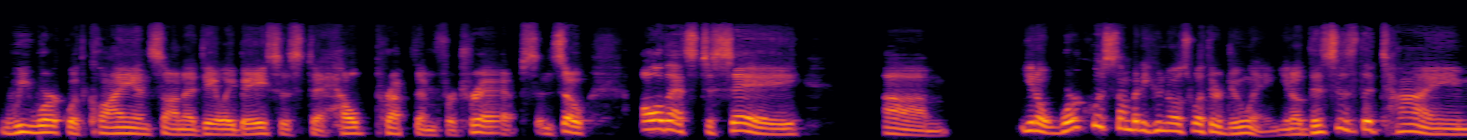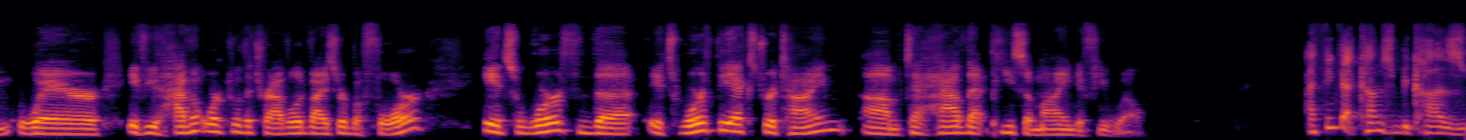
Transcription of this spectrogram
we work with clients on a daily basis to help prep them for trips. And so all that's to say um you know work with somebody who knows what they're doing you know this is the time where if you haven't worked with a travel advisor before it's worth the it's worth the extra time um, to have that peace of mind if you will I think that comes because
